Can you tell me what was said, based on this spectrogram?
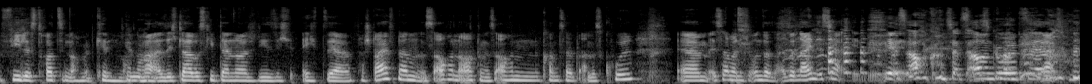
vieles trotzdem noch mit Kind machen. Genau. ne? Also ich glaube, es gibt dann Leute, die sich echt sehr versteifen dann, ist auch in Ordnung, ist auch ein Konzept, alles cool. Ähm, ist aber nicht unser. Also nein, ist ja. Ist auch ein Konzept, Ist auch alles ein cool. Konzept. ja,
